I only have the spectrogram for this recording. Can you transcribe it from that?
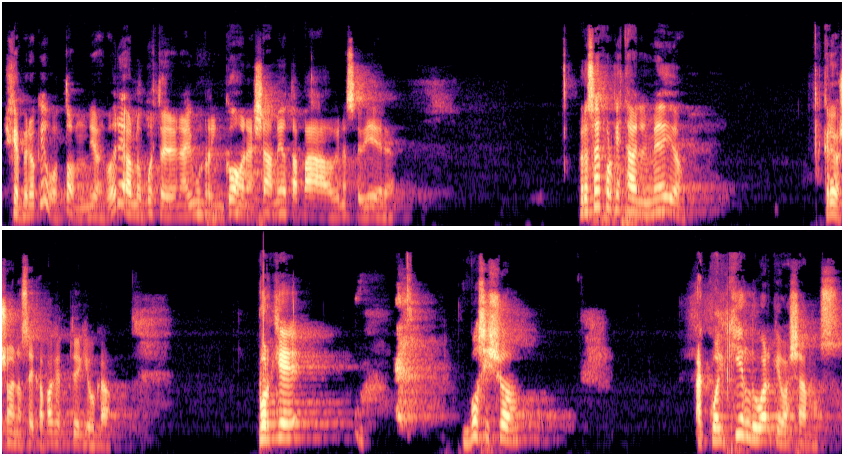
Dije, pero qué botón, Dios, podría haberlo puesto en algún rincón allá, medio tapado, que no se viera. Pero ¿sabes por qué estaba en el medio? Creo yo, no sé, capaz que estoy equivocado. Porque vos y yo a cualquier lugar que vayamos,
